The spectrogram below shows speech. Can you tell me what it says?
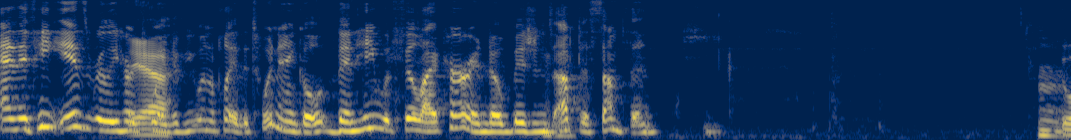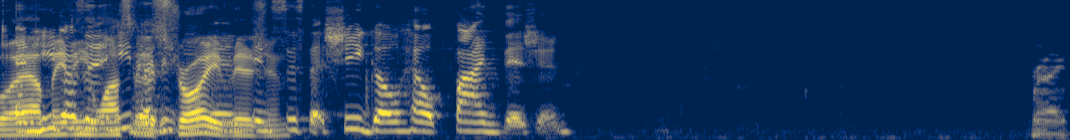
And if he is really her Yeah. twin, if you want to play the twin angle, then he would feel like her and know Vision's Mm-hmm. up to something. Well, and he maybe doesn't. he wants he to doesn't destroy even Vision. insist that she go help find Vision. right.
